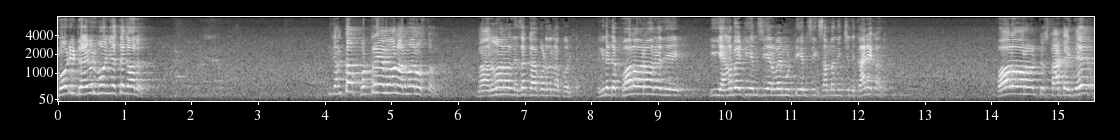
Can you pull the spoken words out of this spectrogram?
మోడీ డ్రైవర్ ఫోన్ చేస్తే చాలు. ఇదంతా కుట్రేమో అని అనుమానం వస్తుంది. నా అనుమానాలు నిజం కాకూడదు నా కోరిక. ఎందుకంటే పోలవరం అనేది ఈ ఎనభై టీఎంసీ ఇరవై మూడు టీఎంసీకి సంబంధించింది కానే కాదు. పోలవరం అంటూ స్టార్ట్ అయితే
